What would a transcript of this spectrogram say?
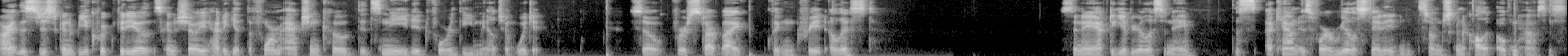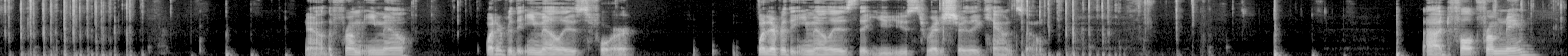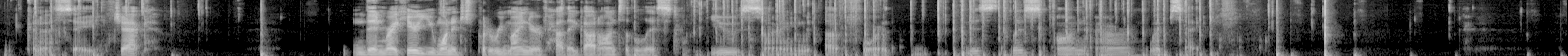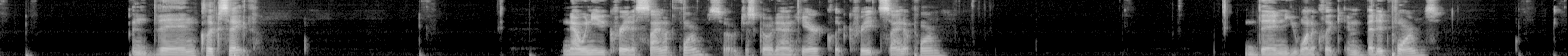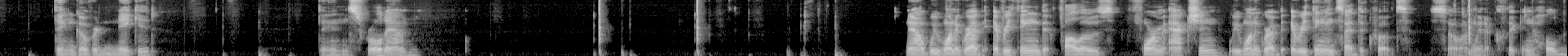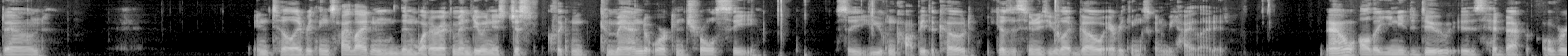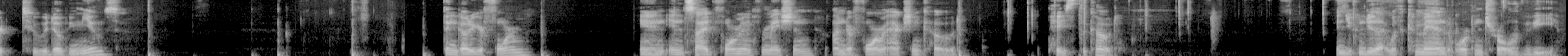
Alright, this is just going to be a quick video that's going to show you how to get the form action code that's needed for the MailChimp widget. So first start by clicking create a list. So now you have to give your list a name. This account is for a real estate agent, so I'm just going to call it open houses. Now the from email, whatever the email is for whatever the email is that you use to register the account. So uh, default from name, I'm gonna say Jack. And then right here you want to just put a reminder of how they got onto the list. You signed up for this list on our website. And then click Save. Now we need to create a sign up form, so just go down here, click Create Sign Up Form. Then you want to click Embedded Forms. Then go over to Naked. Then scroll down. Now we want to grab everything that follows form action. We want to grab everything inside the quotes. So I'm going to click and hold down until everything's highlighted and then what I recommend doing is just clicking command or control C so you can copy the code because as soon as you let go everything's going to be highlighted. Now all that you need to do is head back over to Adobe Muse. Then go to your form and inside form information under form action code paste the code. And you can do that with command or control V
